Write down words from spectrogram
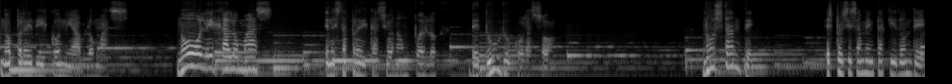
no predico ni hablo más, no le jalo más en esta predicación a un pueblo de duro corazón. No obstante, es precisamente aquí donde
